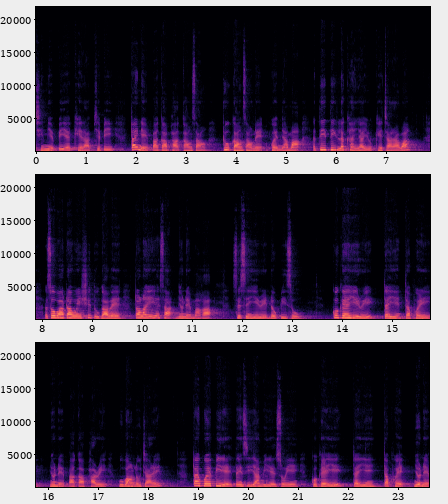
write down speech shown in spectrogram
ချင်းမြင့်ပေးရခဲ့တာဖြစ်ပြီးတိုက်နယ်ပကဖခေါင်းဆောင်ဒုခေါင်းဆောင်နဲ့အဖွဲ့များမှအတီးတီးလက်ခံရယူခဲ့ကြတာပါအဆိုပါတာဝန်ရှိသူကပဲတော်လိုင်းရေးအစမြို့နယ်မှာက စစ်စင်ရေးတွေလုပ်ပြီးဆိုကုကဲရေးတွေတက်ရင်တပ်ဖွဲ့တွေမြို့နယ်ပကဖတွေပူးပေါင်းလုပ်ကြတယ်တိုက်ပွဲပြီးတယ်တင်းစီရမိတယ်ဆိုရင်ကိုကဲရီတရင်တပ်ဖွဲ့မြို့နယ်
